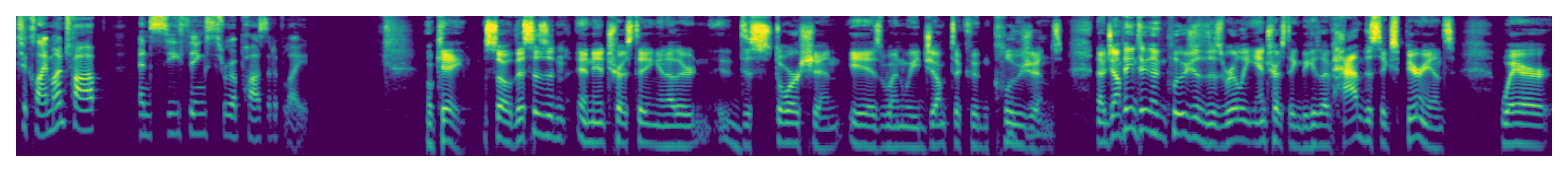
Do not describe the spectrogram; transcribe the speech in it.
to climb on top and see things through a positive light. Okay, so this is an, an interesting another distortion is when we jump to conclusions. Now, jumping to conclusions is really interesting because I've had this experience where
